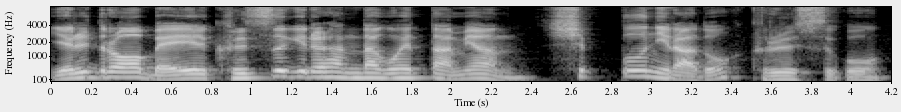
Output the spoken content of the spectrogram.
예를 들어 매일 글쓰기를 한다고 했다면 10분이라도 글을 쓰고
